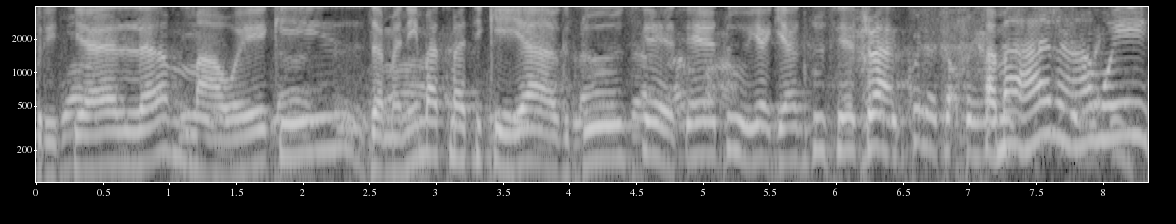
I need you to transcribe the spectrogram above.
بريتيال ما ويكي زمني ماتماتيكي یاک دو سي سي دو یەک یاک دو سي اما هر هموي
